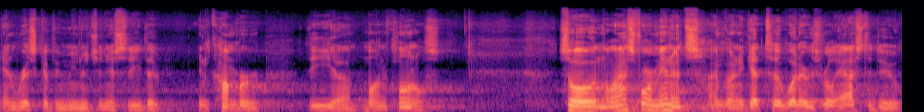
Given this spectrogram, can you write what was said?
and risk of immunogenicity that encumber the uh, monoclonals. So in the last four minutes, I'm going to get to what I was really asked to do,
